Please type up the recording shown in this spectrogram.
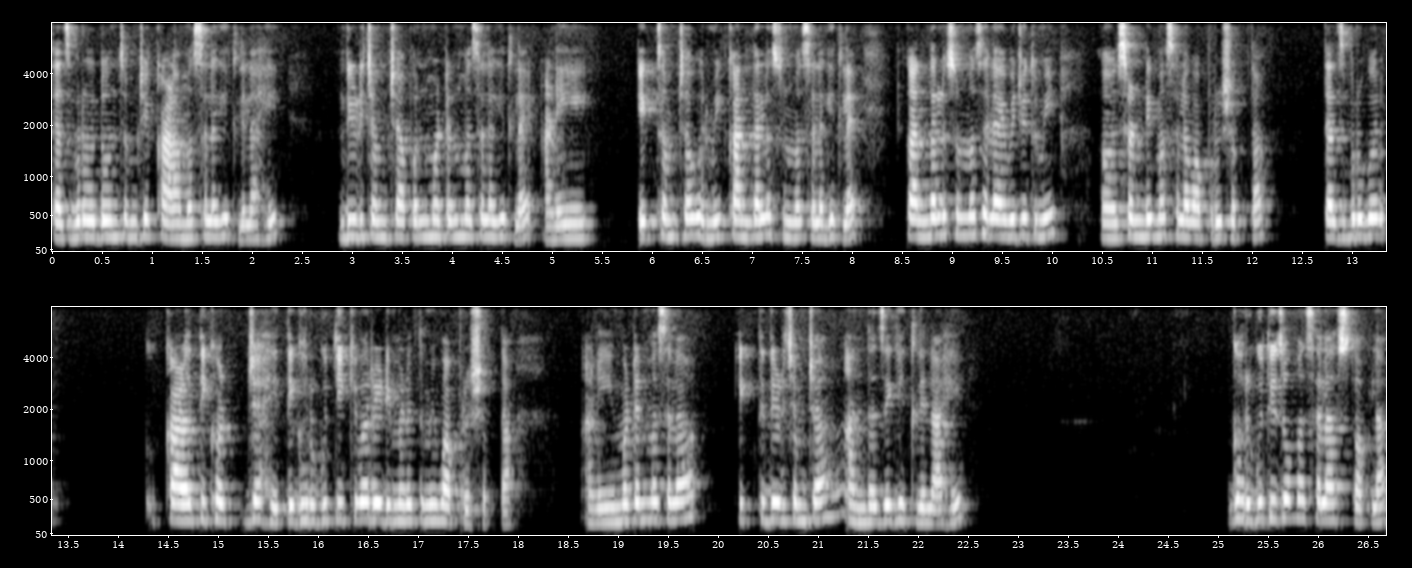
त्याचबरोबर दोन चमचे काळा मसाला घेतलेला आहे. दीड चमचा आपण मटन मसाला घेतला आहे आणि एक चमचाभर मी कांदा लसूण मसाला घेतला आहे कांदा लसूण मसाल्याऐवजी तुम्ही संडे मसाला वापरू शकता. त्याचबरोबर काळं तिखट जे आहे ते घरगुती किंवा रेडीमेड तुम्ही वापरू शकता. आणि मटन मसाला एक ते दीड चमचा अंदाजे घेतलेला आहे. घरगुती जो मसाला असतो आपला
